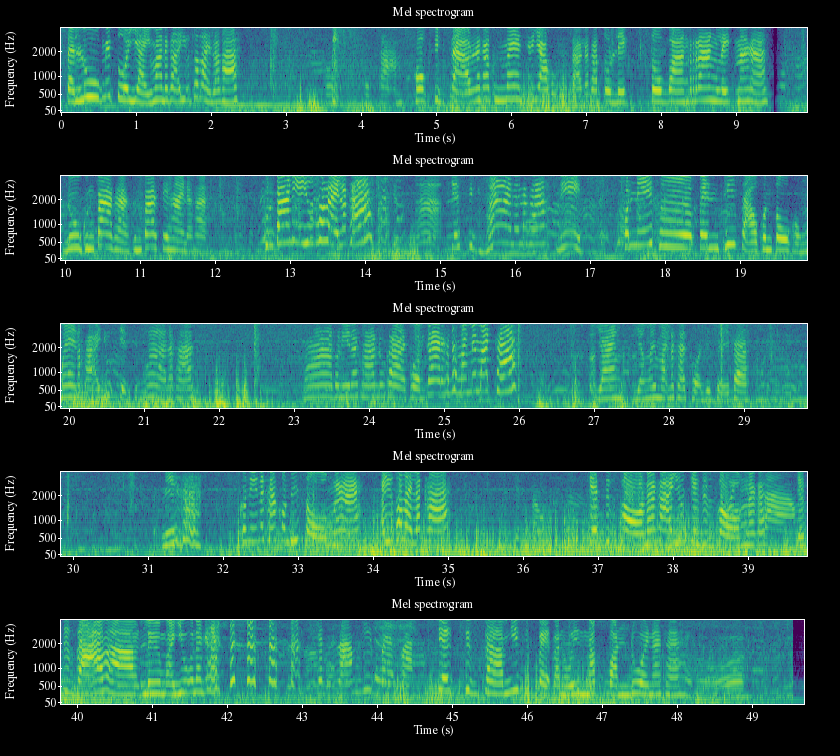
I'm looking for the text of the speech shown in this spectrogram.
แต่ลูกนี่ตัวใหญ่มากนะคะ อายุเท่าไหร่แล้วคะหกสาม63นะคะ คุณแม่ชิรยา63นะคะ ตัวเล็กตัวบางร่างเล็กนะคะ ดูคุณป้าค่ะ คุณป้าเซฮายนะคะ คุณป้านี่อายุเท่าไหร่แล้วคะเจ็ดสิบห้า75 นั่นนะคะ นี่ คนนี้คือเป็นพี่สาวคนโตของแม่นะคะ อายุ 75 นะคะ ค่ะ คนนี้นะคะ ดูค่ะ ถอนกล้านะคะทำไมไม่มัดคะ ยัง ยังไม่มัดนะคะ ถอนเฉยๆค่ะ นี่ค่ะ คนนี้นะคะ คนที่สองนะคะ อายุเท่าไหร่แล้วคะเจ็ดสอง72 นะคะ อายุ 72 นะคะ 73อ่าลืมอายุนะคะเจ็ดสามยี่แปดวัน73 28วันโอ้ยนับวันด้วยนะคะโอ้โห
